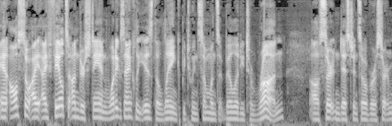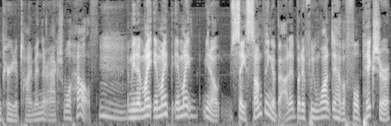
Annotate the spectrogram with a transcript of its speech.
and also, I, I fail to understand what exactly is the link between someone's ability to run a certain distance over a certain period of time and their actual health. Mm. I mean, it might it might it might you know say something about it, but if we want to have a full picture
